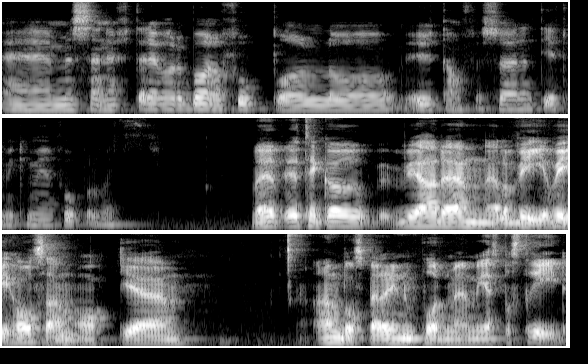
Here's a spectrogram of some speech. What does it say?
Eh, Men sen efter det var det bara fotboll och utanför så är det inte jättemycket mer fotboll faktiskt. Jag, jag tänker, vi hade en, eller vi och vi, Håsan och eh, Anders spelade in en podd med, med Jesper Strid.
